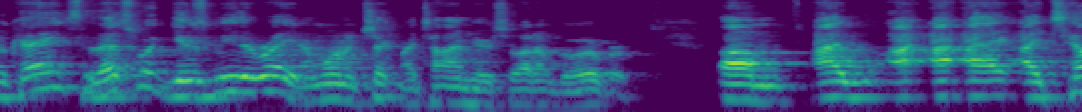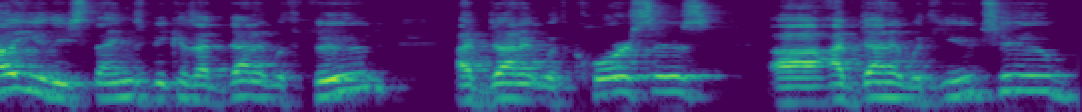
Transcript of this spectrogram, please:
Okay. So that's what gives me the right. I want to check my time here so I don't go over. Um, I, I, I, tell you these things because I've done it with food. I've done it with courses. Uh, I've done it with YouTube.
